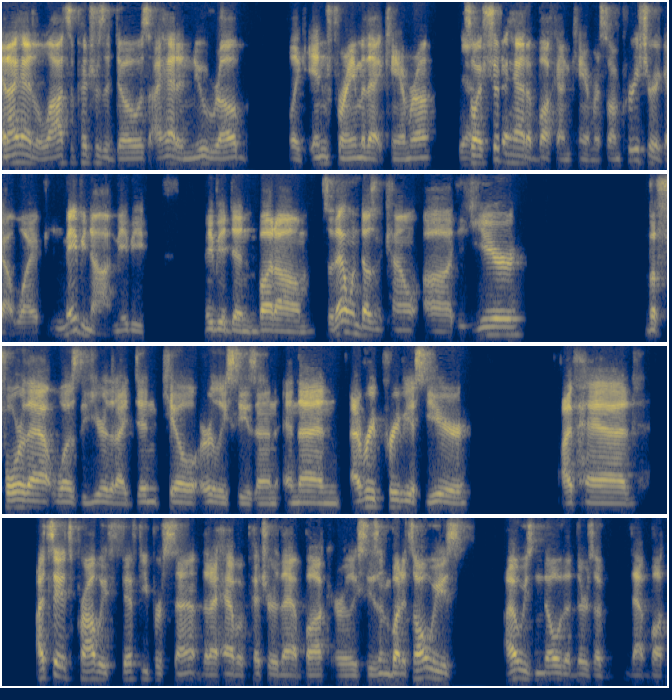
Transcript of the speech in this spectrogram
And I had lots of pictures of does. I had a new rub like in frame of that camera. Yeah. So I should have had a buck on camera. So I'm pretty sure it got wiped. Maybe not. Maybe maybe it didn't. But um so that one doesn't count. Uh the year before that was the year that I didn't kill early season. And then every previous year, I've had, I'd say it's probably 50% that I have a picture of that buck early season, but it's always, I always know that there's a, that buck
